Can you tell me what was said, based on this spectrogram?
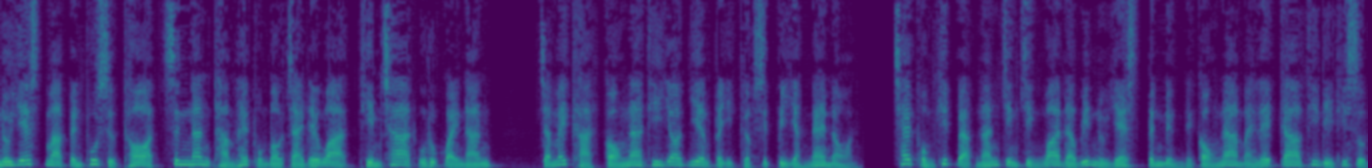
นูเยสมาเป็นผู้สืบทอด ซึ่งนั่นทำให้ผมเบาใจได้ว่าทีมชาติอุรุกวัยนั้น จะไม่ขาดกองหน้าที่ยอดเยี่ยมไปอีกเกือบสิบปีอย่างแน่นอน ใช่ผมคิดแบบนั้นจริง ๆ ว่าดาวินนูเยสเป็นหนึ่งในกองหน้าหมายเลขเก้าที่ดีที่สุด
